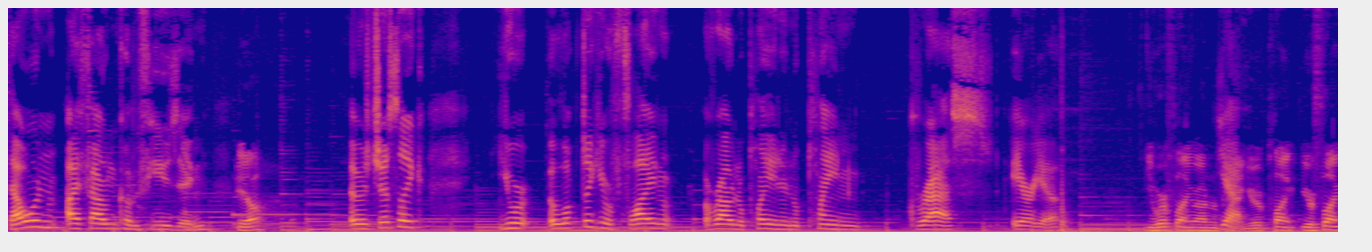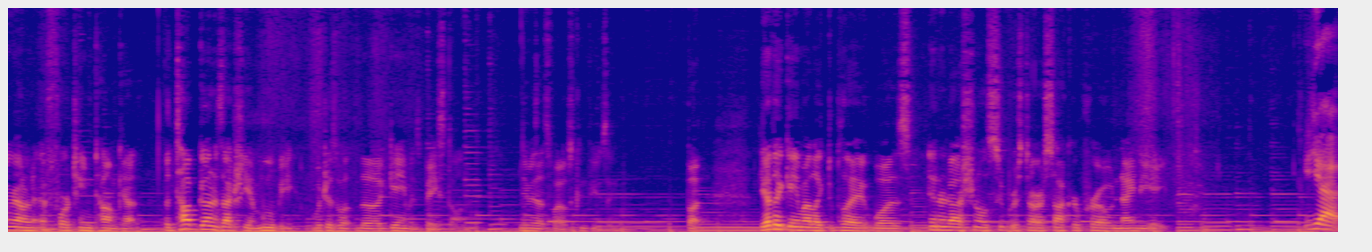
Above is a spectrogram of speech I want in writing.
That one I found confusing. Yeah, It was just like you were. It looked like you were flying around a plane in a plain grass area. you were flying around in a Yeah. plane. You were flying. You were flying around an F-14 Tomcat. The Top Gun is actually a movie, which is what the game is based on. Maybe that's why it was confusing. But the other game I like to play was International Superstar Soccer Pro 98. Yeah.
